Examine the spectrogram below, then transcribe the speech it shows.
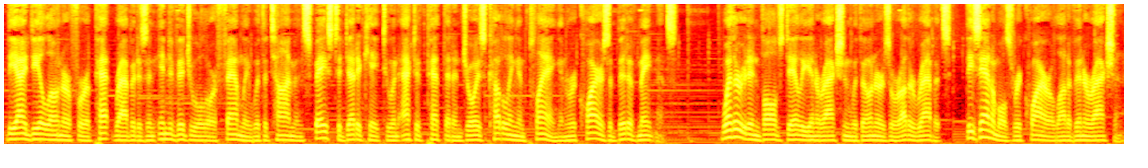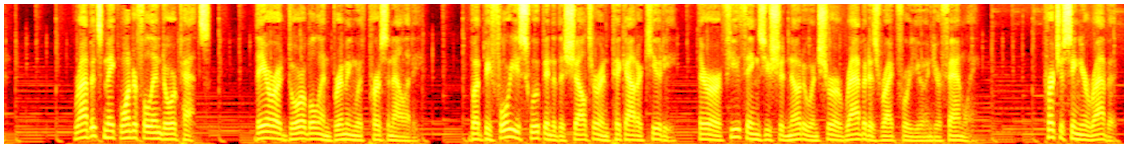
The ideal owner for a pet rabbit is an individual or family with the time and space to dedicate to an active pet that enjoys cuddling and playing and requires a bit of maintenance. Whether it involves daily interaction with owners or other rabbits, these animals require a lot of interaction. Rabbits make wonderful indoor pets. They are adorable and brimming with personality. But before you swoop into the shelter and pick out a cutie, there are a few things you should know to ensure a rabbit is right for you and your family. Purchasing your rabbit.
